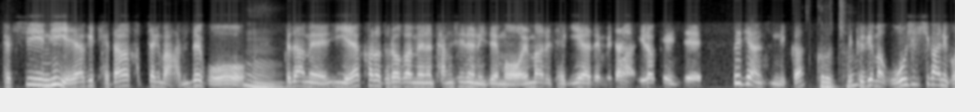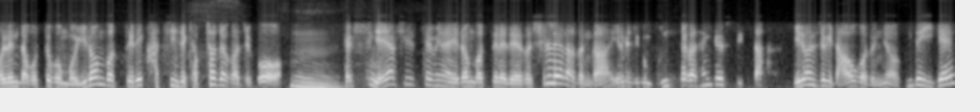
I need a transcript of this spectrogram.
백신이 예약이 되다가 갑자기 막 안 되고 음. 그다음에 이 예약하러 들어가면은 당신은 이제 뭐 얼마를 대기해야 됩니다. 이렇게 이제 뜨지 않습니까? 그렇죠. 그게 막 50시간이 걸린다고 뜨고 뭐 이런 것들이 같이 이제 겹쳐져 가지고 음. 백신 예약 시스템이나 이런 것들에 대해서 신뢰라든가 이런 지금 문제가 생길 수 있다. 이런 지적이 나오거든요. 근데 이게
